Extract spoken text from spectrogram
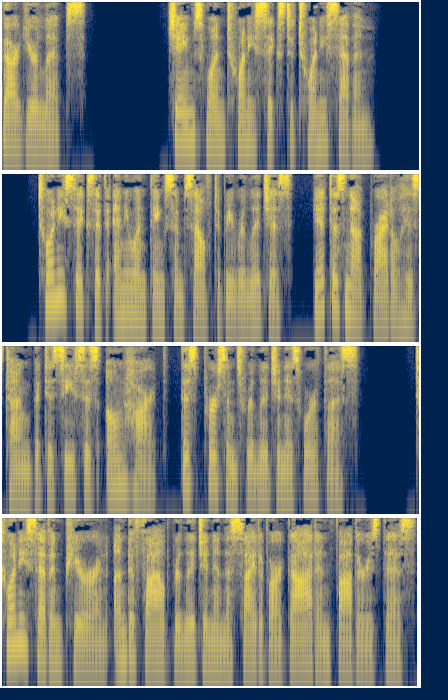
Guard your lips. James 1 26 27. 26 If anyone thinks himself to be religious, yet does not bridle his tongue but deceives his own heart, this person's religion is worthless. 27 Pure and undefiled religion in the sight of our God and Father is this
